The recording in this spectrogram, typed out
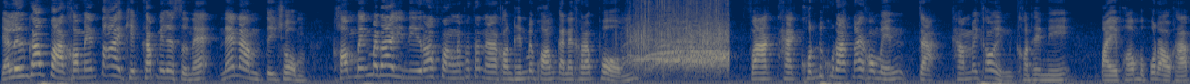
อย่าลืมครับฝากคอมเมนต์ใต้คลิปครับมีอะไรเสนอแนะแนะนำติชม คอมเมนต์มาได้ยินดีรับฟังและพัฒนาคอนเทนต์ไปพร้อมกันนะครับผม ฝากแท็กคนที่คุณรักใต้คอมเมนต์จะทำให้เขาเห็นคอนเทนต์นี้ไปพร้อมกับพวกเราครับ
